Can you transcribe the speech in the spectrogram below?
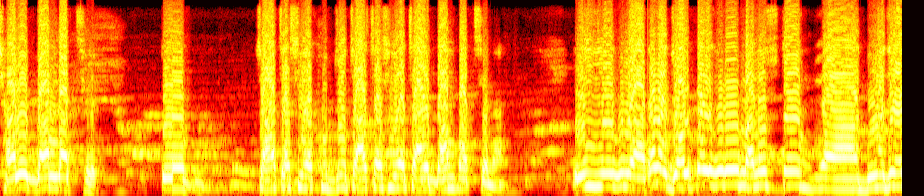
সারের দাম বাড়ছে। তো চা চাষিরা, ক্ষুদ্র চা চাষিরা চায়ের দাম পাচ্ছে না। এই ইয়েগুলো আছে। না, জলপাইগুড়ির মানুষ তো দু হাজার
